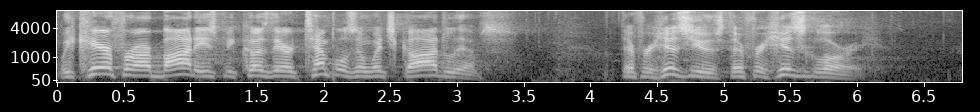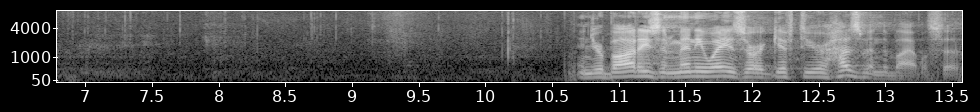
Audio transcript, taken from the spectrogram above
We care for our bodies because they are temples in which God lives. They're for His use, they're for His glory. And your bodies, in many ways, are a gift to your husband, the Bible says.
